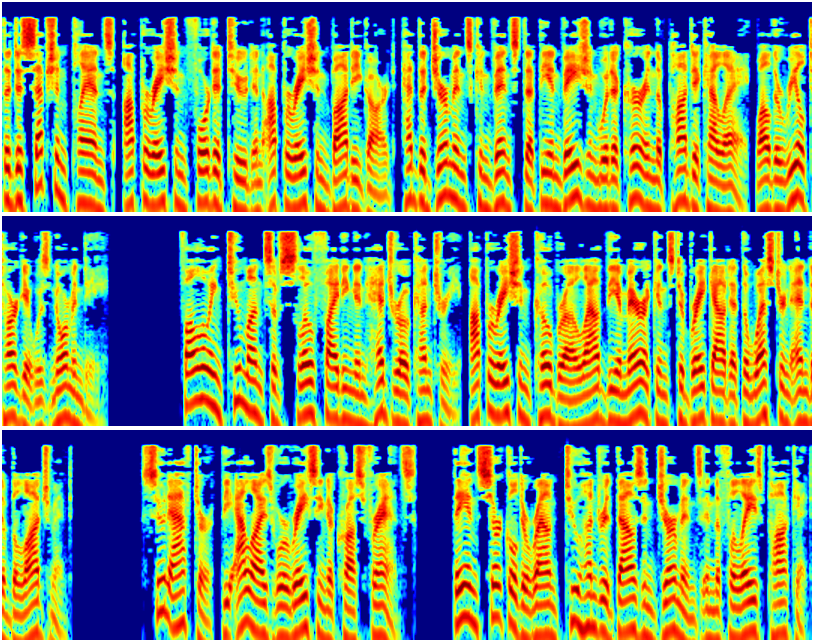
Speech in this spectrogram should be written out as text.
The deception plans, Operation Fortitude and Operation Bodyguard, had the Germans convinced that the invasion would occur in the Pas de Calais, while the real target was Normandy. Following two months of slow fighting in hedgerow country, Operation Cobra allowed the Americans to break out at the western end of the lodgement. Soon after, the Allies were racing across France. They encircled around 200,000 Germans in the Falaise pocket.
